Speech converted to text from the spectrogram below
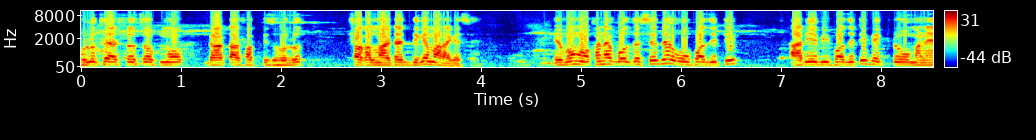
হলুদ হয়ে আসলো, চোখ, মুখ, গাটা সবকিছু হলুদ। সকাল নয়টার দিকে মারা গেছে। এবং ওখানে বলতেছে যে ও পজিটিভ আর এবি পজিটিভ একটু মানে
